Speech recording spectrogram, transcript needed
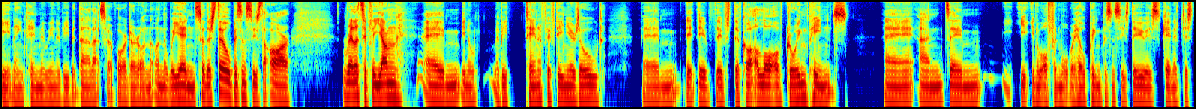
eight, nine, 10 million of EBITDA, that sort of order on the, on the way in. So there's still businesses that are relatively young, um, you know, maybe 10 or 15 years old. Um, they, they've they've they've got a lot of growing pains, uh, and um, you, you know, often what we're helping businesses do is kind of just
